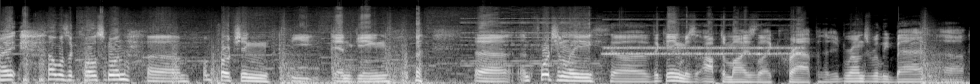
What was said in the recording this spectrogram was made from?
Alright, that was a close one. Um, I'm approaching the end game. uh, unfortunately, uh, the game is optimized like crap. It runs really bad. Uh,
